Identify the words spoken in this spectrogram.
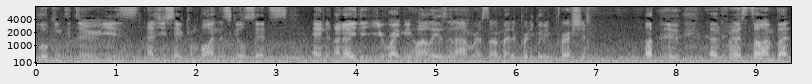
looking to do is, as you said, combine the skill sets. And I know that you rate me highly as an arm wrestler. I made a pretty good impression that first time, but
